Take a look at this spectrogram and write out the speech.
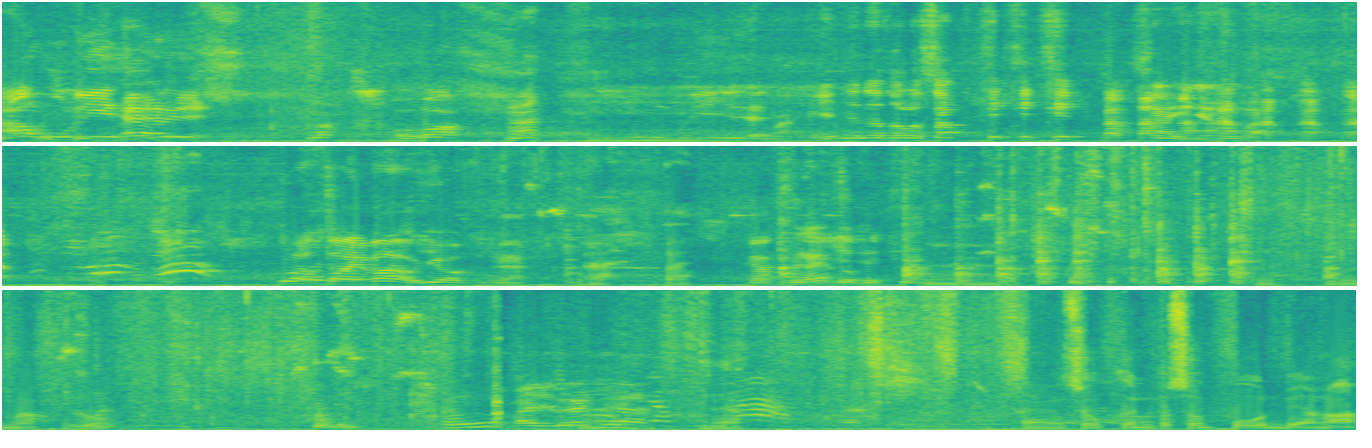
เอาหูดีแท้ดิโอ้พ่อฮะดีเห็นในโทรศัพท์ฟิตฟิตฟิตใช่ยังวะกลัวปล่อยเบ้าอยู่เนี่ยไปไปก็เคยตัวฟิต อืมนี่เนาะทุกคนไม่เลื่อนเนี่ยนี่ยใส่สุกขึ้นผสมปูนไปเอาเนาะ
